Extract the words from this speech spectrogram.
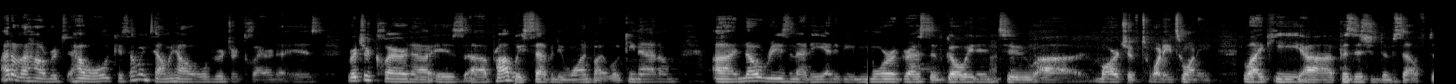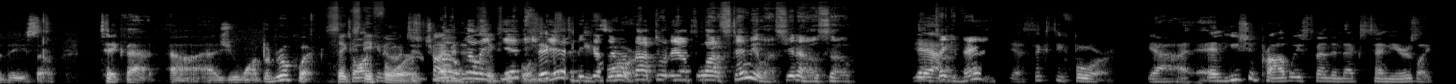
I don't know how rich, how old. Can someone tell me how old Richard Clarida is? Richard Clarida is uh, probably 71 by looking at him. Uh, no reason that he had to be more aggressive going into uh, March of 2020, like he uh, positioned himself to be. So take that uh, as you want. But real quick, 64. about- just chime Well, in. well, he did. He did because they were about to announce a lot of stimulus, you know. So Yeah, take advantage. yeah, 64. Yeah, and he should probably spend the next 10 years like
